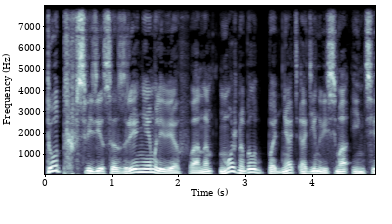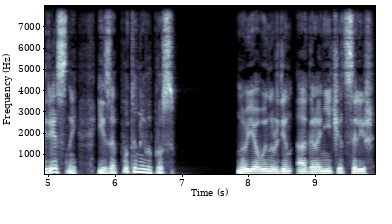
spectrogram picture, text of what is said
Тут, в связи со зрением Левиафана, можно было бы поднять один весьма интересный и запутанный вопрос. Но я вынужден ограничиться лишь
